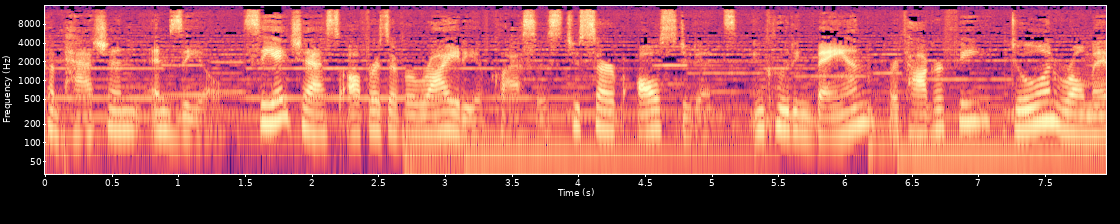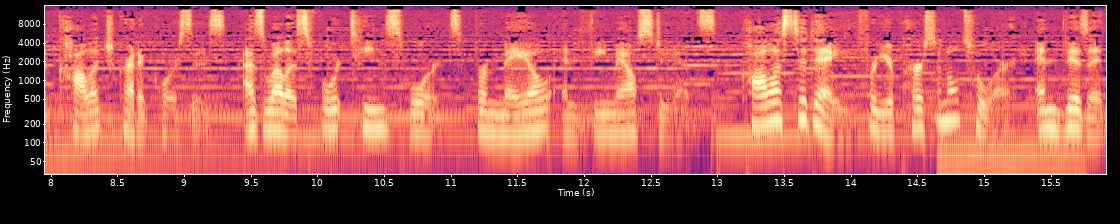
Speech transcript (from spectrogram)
compassion, and zeal. CHS offers a variety of classes to serve all students, including band, photography, dual enrollment college credit courses, as well as 14 sports for male and female students. Call us today for your personal tour and visit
